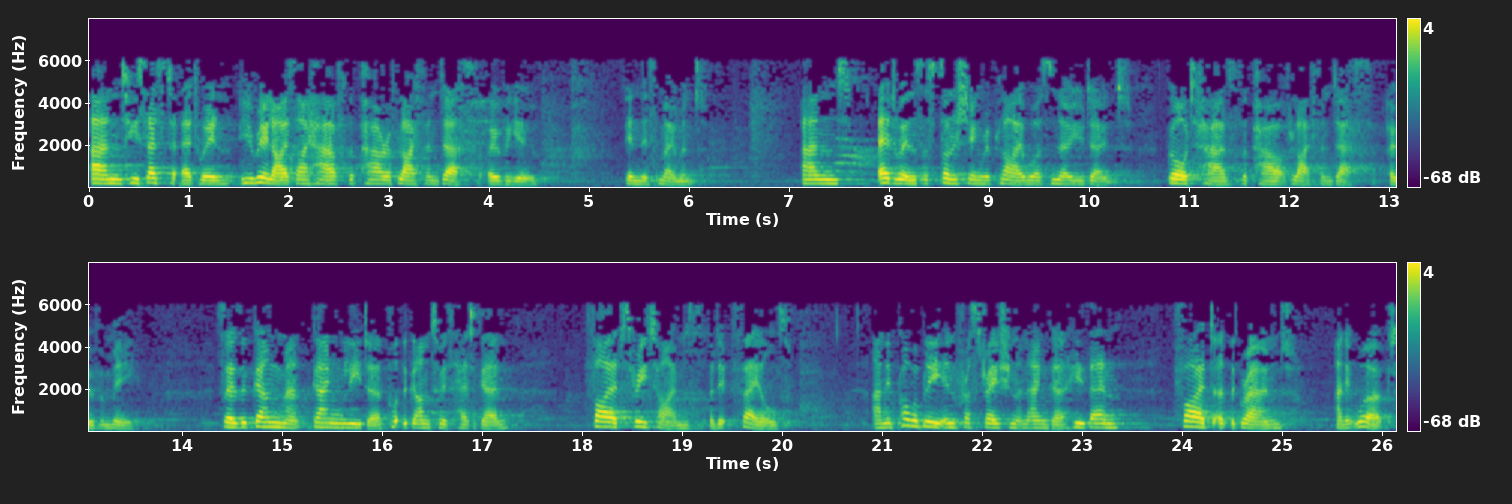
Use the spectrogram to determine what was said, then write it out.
And he says to Edwin, You realize I have the power of life and death over you in this moment. And Edwin's astonishing reply was, No, you don't. God has the power of life and death over me. So the gang, man, gang leader put the gun to his head again, fired three times, but it failed. And in, probably in frustration and anger, he then fired at the ground and it worked.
